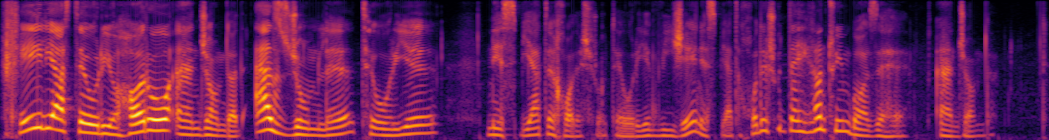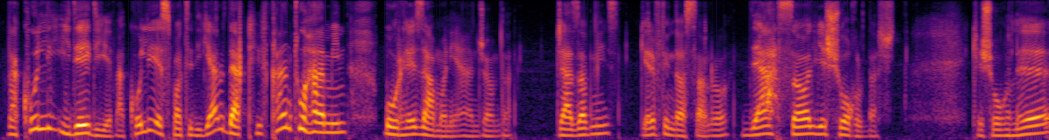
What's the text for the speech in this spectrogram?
خیلی از تئوری ها رو انجام داد. از جمله تئوری نسبیت خودش رو تئوری ویژه نسبیت خودش رو دقیقا تو این بازه انجام داد. و کلی ایده دیگه و کلی اثبات دیگر رو دقیقا تو همین بره زمانی انجام داد. جذاب نیست؟ گرفتین داستان رو. ده سال یه شغل داشت که شغل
